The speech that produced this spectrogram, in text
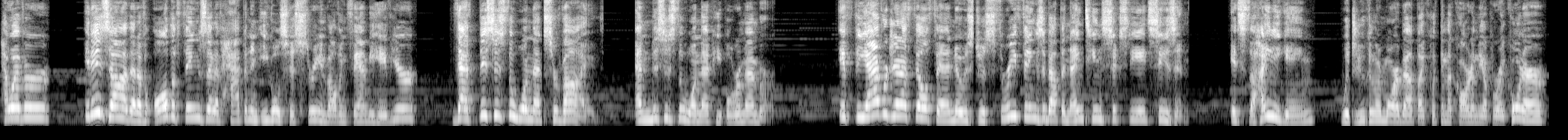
However, it is odd that of all the things that have happened in Eagles history involving fan behavior, that this is the one that survived, and this is the one that people remember. If the average NFL fan knows just three things about the 1968 season, it's the Heidi game, which you can learn more about by clicking the card in the upper right corner,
